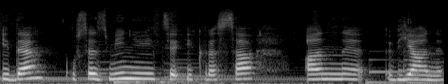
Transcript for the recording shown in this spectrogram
іде, усе змінюється, і краса Анни в'яне.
